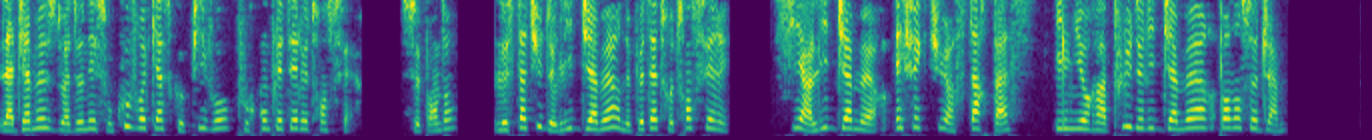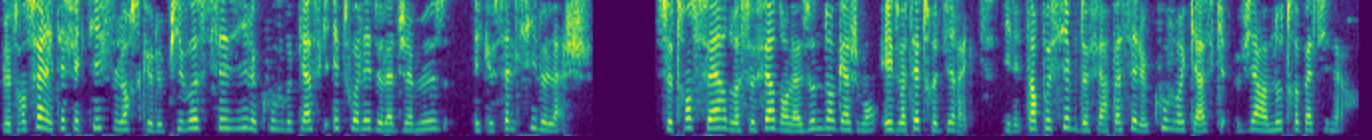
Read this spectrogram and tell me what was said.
la jammeuse doit donner son couvre-casque au pivot pour compléter le transfert. Cependant, le statut de lead jammer ne peut être transféré. Si un lead jammer effectue un Star Pass, il n'y aura plus de lead jammer pendant ce jam. Le transfert est effectif lorsque le pivot saisit le couvre-casque étoilé de la jammeuse et que celle-ci le lâche. Ce transfert doit se faire dans la zone d'engagement et doit être direct. Il est impossible de faire passer le couvre-casque via un autre patineur.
